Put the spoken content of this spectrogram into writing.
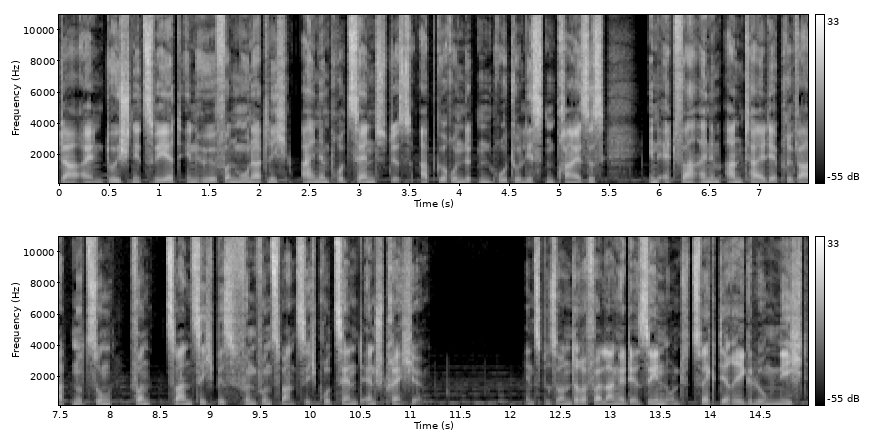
da ein Durchschnittswert in Höhe von monatlich einem Prozent des abgerundeten Bruttolistenpreises in etwa einem Anteil der Privatnutzung von 20 bis 25 Prozent entspreche. Insbesondere verlange der Sinn und Zweck der Regelung nicht,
